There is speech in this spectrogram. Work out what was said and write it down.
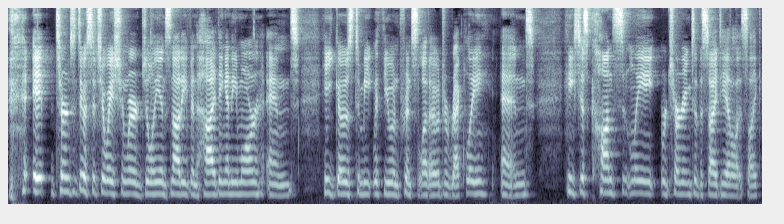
it turns into a situation where Julian's not even hiding anymore, and he goes to meet with you and Prince Leto directly, and he's just constantly returning to this idea that it's like,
